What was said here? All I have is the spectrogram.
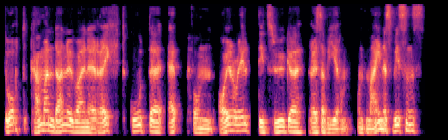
Dort kann man dann über eine recht gute App von Eurail die Züge reservieren. Und meines Wissens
